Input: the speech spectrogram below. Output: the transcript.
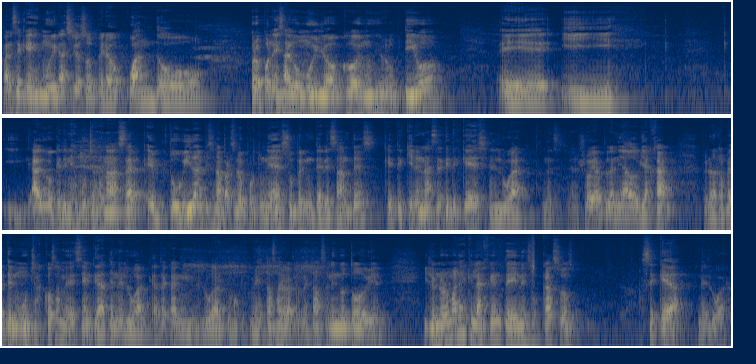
Parece que es muy gracioso, pero cuando propones algo muy loco y muy disruptivo eh, y algo que tenías muchas ganas de hacer, en tu vida empiezan a aparecer oportunidades súper interesantes que te quieren hacer que te quedes en el lugar. yo había planeado viajar, pero de repente muchas cosas me decían, quédate en el lugar, quédate acá en el lugar, como que me, me estaba saliendo todo bien. Y lo normal es que la gente en esos casos se queda en el lugar,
